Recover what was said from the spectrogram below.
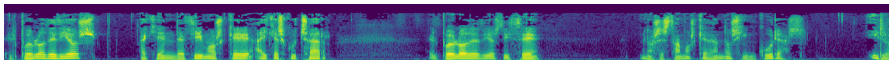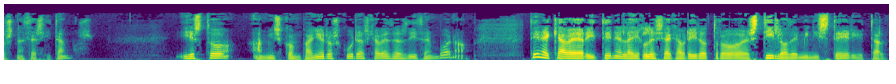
el pueblo de Dios, a quien decimos que hay que escuchar, el pueblo de Dios dice, nos estamos quedando sin curas y los necesitamos. Y esto a mis compañeros curas que a veces dicen, bueno, tiene que haber y tiene la Iglesia que abrir otro estilo de ministerio y tal.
